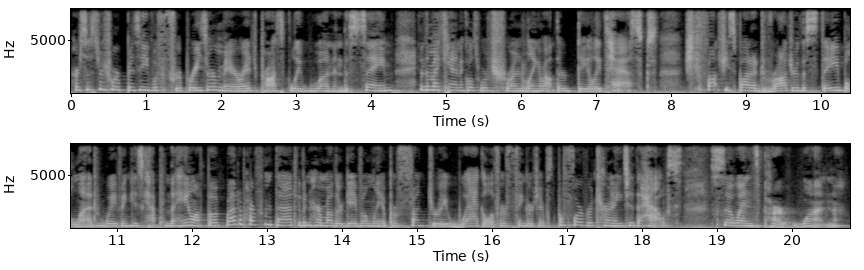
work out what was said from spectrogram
Her sisters were busy with fripperies or marriage, possibly one and the same, and the mechanicals were trundling about their daily tasks. She thought she spotted Roger the stable lad waving his cap from the hayloft, but, but apart from that, even her mother gave only a perfunctory waggle of her fingertips before returning to the house. So ends part one.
